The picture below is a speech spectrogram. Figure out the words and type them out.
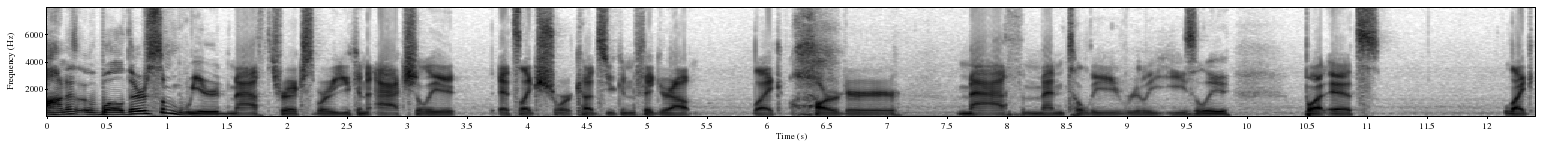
honest well there's some weird math tricks where you can actually it's like shortcuts you can figure out like harder math mentally really easily but it's like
